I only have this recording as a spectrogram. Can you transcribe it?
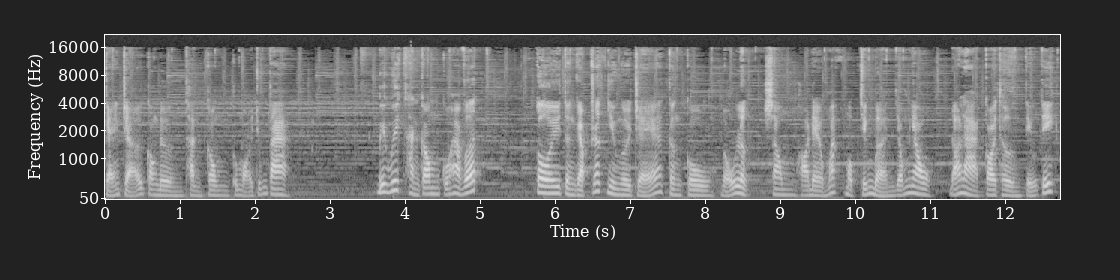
cản trở con đường thành công của mỗi chúng ta. Bí quyết thành công của Harvard. Tôi từng gặp rất nhiều người trẻ cần cù, nỗ lực, song họ đều mắc một chứng bệnh giống nhau, đó là coi thường tiểu tiết,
